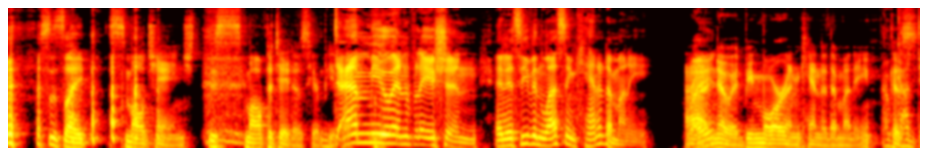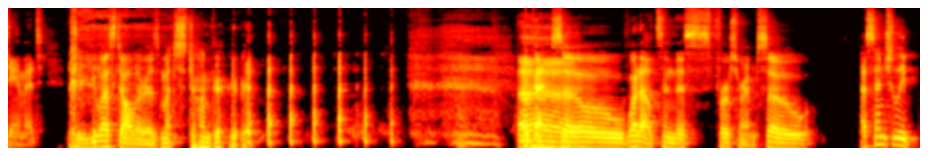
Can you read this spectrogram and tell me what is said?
later, This is like small change. This is small potatoes here, people. damn you, inflation! And it's even less in Canada money. Uh, right? no, it'd be more in Canada money Oh god damn it! the US dollar is much stronger. Uh, Okay, so what else in this first room? So essentially,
